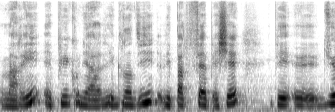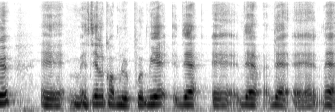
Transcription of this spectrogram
Marie, et puis qu'on a grandi, il n'a pas fait péché, et puis euh, Dieu mettait comme le premier des, des, des,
